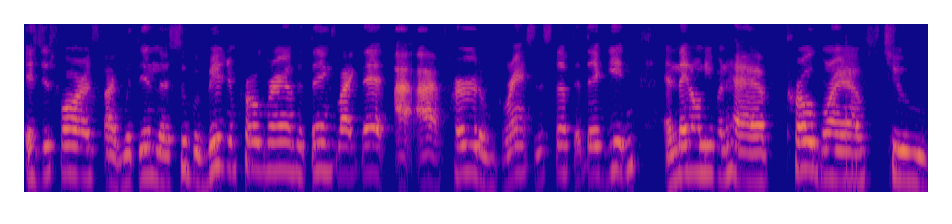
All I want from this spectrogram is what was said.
It's just far as like within the supervision programs and things like that. I, I've heard of grants and stuff that they're getting, and they don't even have programs to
